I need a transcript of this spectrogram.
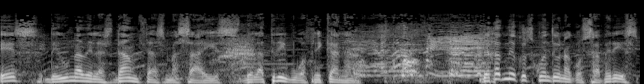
es de una de las danzas masáis de la tribu africana. Dejadme que os cuente una cosa, veréis,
